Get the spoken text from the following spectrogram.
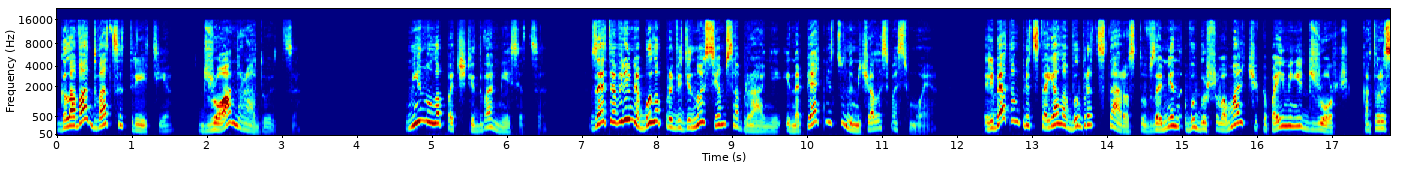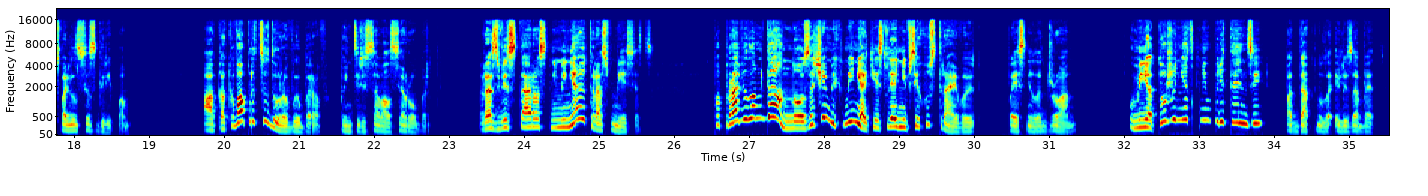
Глава 23. Джоан радуется. Минуло почти два месяца. За это время было проведено семь собраний, и на пятницу намечалось восьмое. Ребятам предстояло выбрать старосту взамен выбывшего мальчика по имени Джордж, который свалился с гриппом. «А какова процедура выборов?» — поинтересовался Роберт. «Разве старост не меняют раз в месяц?» «По правилам, да, но зачем их менять, если они всех устраивают?» — пояснила Джоан. «У меня тоже нет к ним претензий», — поддакнула Элизабет.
